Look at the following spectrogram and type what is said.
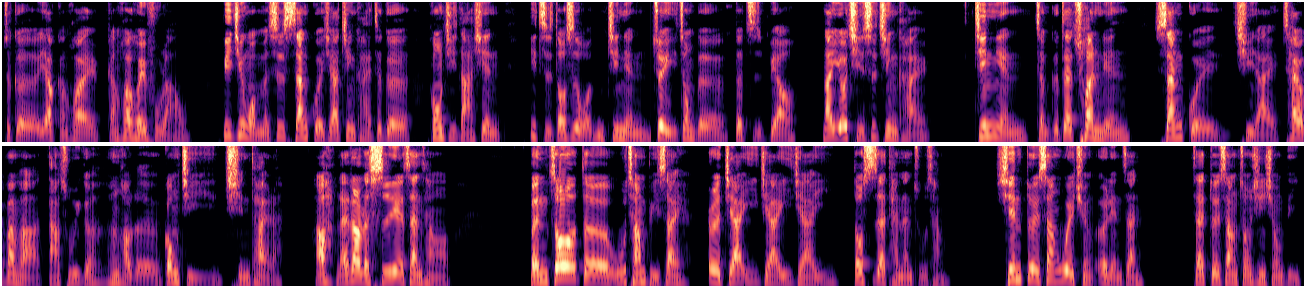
这个要赶快赶快恢复了哦。毕竟我们是三鬼加进凯，这个攻击打线一直都是我们今年最倚重的的指标。那尤其是靖凯，今年整个在串联三轨起来，才有办法打出一个很好的攻击形态了。好，来到了撕裂战场哦。本周的五场比赛，二加一加一加一，都是在台南主场。先对上味全二连战，再对上中信兄弟，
